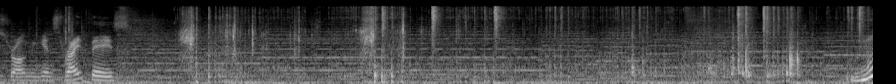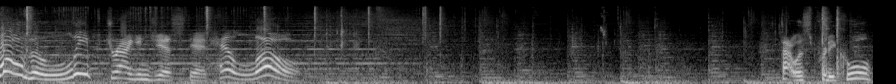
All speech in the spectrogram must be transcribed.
strong against right base. Whoa, the leap dragon just did. Hello. That was pretty cool.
